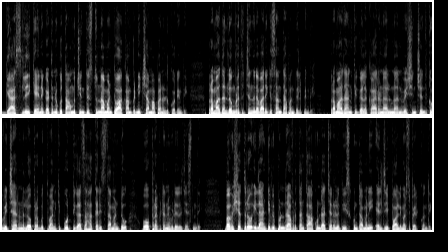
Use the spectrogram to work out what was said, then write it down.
గ్యాస్ లీక్ అయిన ఘటనకు తాము చింతిస్తున్నామంటూ ఆ కంపెనీ క్షమాపణలు కోరింది. ప్రమాదంలో మృతి చెందిన వారికి సంతాపం తెలిపింది. ప్రమాదానికి గల కారణాలను అన్వేషించేందుకు విచారణలో ప్రభుత్వానికి పూర్తిగా సహకరిస్తామంటూ ఓ ప్రకటన విడుదల చేసింది. భవిష్యత్తులో ఇలాంటివి పునరావృతం కాకుండా చర్యలు తీసుకుంటామని ఎల్జీ పాలిమర్స్ పేర్కొంది.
